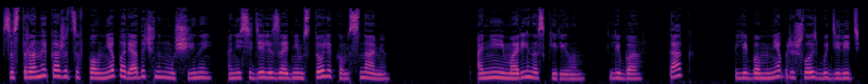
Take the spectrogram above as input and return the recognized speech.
Со стороны кажется вполне порядочным мужчиной. Они сидели за одним столиком с нами. Они и Марина с Кириллом. Либо так, либо мне пришлось бы делить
